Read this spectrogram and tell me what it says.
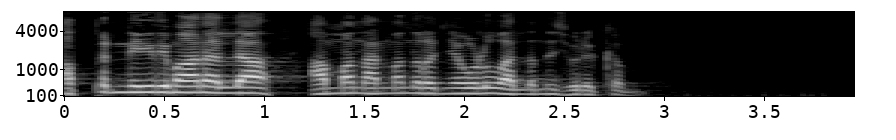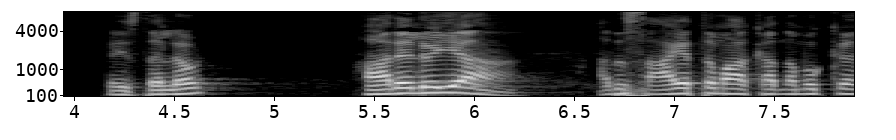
അപ്പൻ നീതിമാനല്ല അമ്മ നന്മ നിറഞ്ഞവളും അല്ലെന്ന് ചുരുക്കം. ക്രൈസ്തല്ലോ ഹാലലുയ്യ അത് സായത്തമാക്കാം നമുക്ക്.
